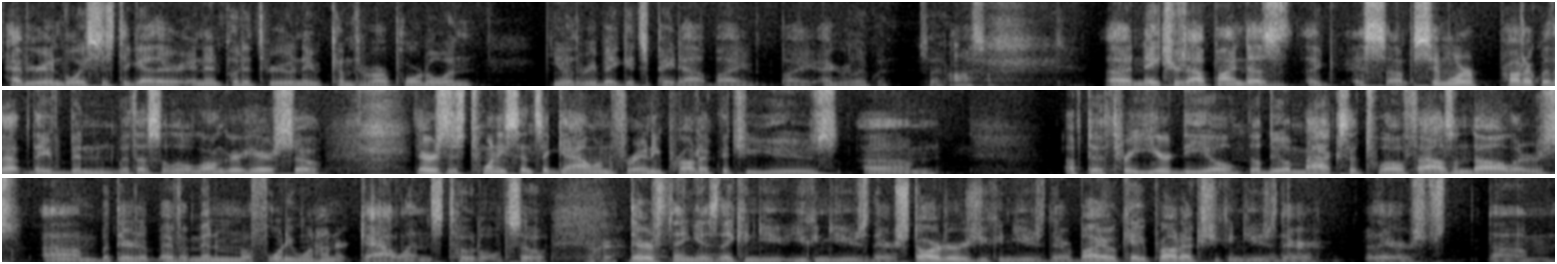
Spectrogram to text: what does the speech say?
have your invoices together, and then put it through, and they come through our portal, and you know the rebate gets paid out by by AgroLiquid. So Awesome. Uh, Nachurs Alpine does a, a similar product with that. They've been with us a little longer here. So theirs is 20 cents a gallon for any product that you use, um, up to a three year deal. They'll do a max of $12,000, um, but a, they have a minimum of 4,100 gallons total. So Okay. their thing is they can u- you can use their starters, you can use their BioK products, you can use their their um,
